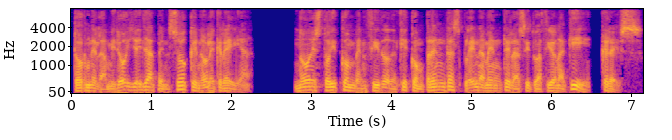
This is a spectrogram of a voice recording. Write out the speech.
Torne la miró y ella pensó que no le creía. No estoy convencido de que comprendas plenamente la situación aquí, ¿crees?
